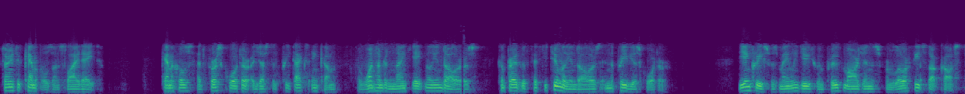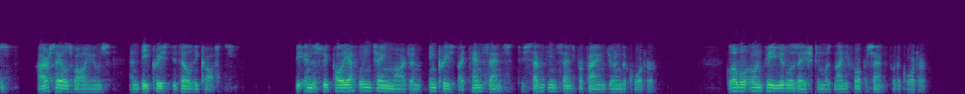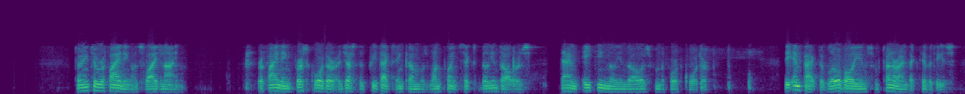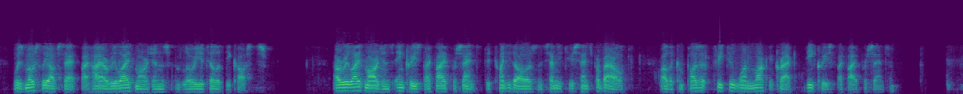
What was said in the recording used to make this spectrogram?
Turning to chemicals on slide eight. Chemicals had first quarter adjusted pre-tax income of $198 million, compared with $52 million in the previous quarter. The increase was mainly due to improved margins from lower feedstock costs, higher sales volumes, and decreased utility costs. The industry polyethylene chain margin increased by $0.10 to $0.17 per pound during the quarter. Global O&P utilization was 94% for the quarter. Turning to refining on slide nine. Refining first quarter adjusted pre-tax income was $1.6 billion, down $18 million from the fourth quarter. The impact of lower volumes from turnaround activities was mostly offset by higher realized margins and lower utility costs. Our realized margins increased by 5% to $20.72 per barrel, while the composite 3-2-1 market crack decreased by 5%.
